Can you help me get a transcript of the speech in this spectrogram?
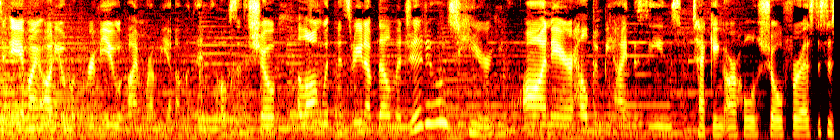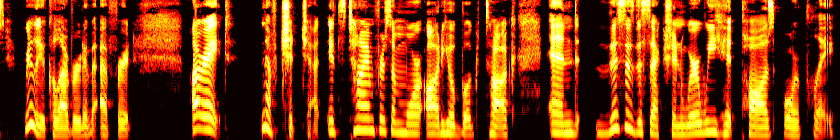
to AMI Audiobook Review. I'm Ramya Amadin, host of the show, along with Nasreen Abdel Majid, who's here, you know, on air, helping behind the scenes, teching our whole show for us. This is really a collaborative effort. All right, enough chit chat. It's time for some more audiobook talk. And this is the section where we hit pause or play.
